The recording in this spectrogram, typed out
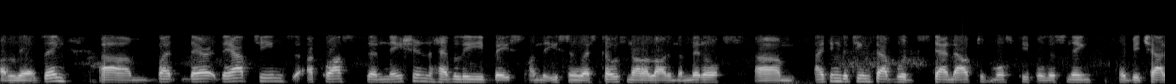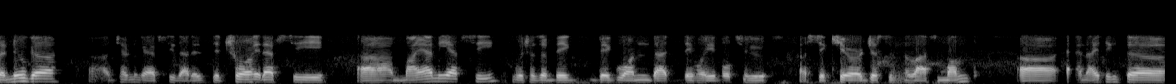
not a real thing. Um, but they they have teams across the nation, heavily based on the east and west coast, not a lot in the middle. Um, I think the teams that would stand out to most people listening would be Chattanooga, uh, Chattanooga FC, that is Detroit FC, uh, Miami FC, which was a big, big one that they were able to uh, secure just in the last month. Uh, and I think the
